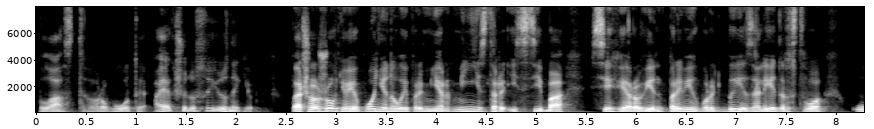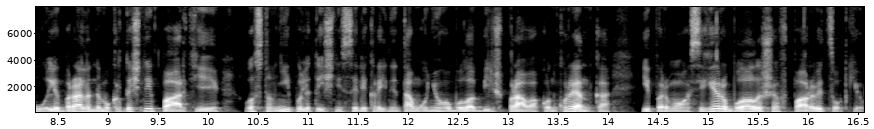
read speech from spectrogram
пласт роботи. А як щодо союзників? 1 жовтня в Японії новий прем'єр-міністр Ісіба Сігеро він переміг боротьби за лідерство у ліберально-демократичній партії, основній політичній силі країни. Там у нього була більш права конкурентка, і перемога Сігеро була лише в пару відсотків.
